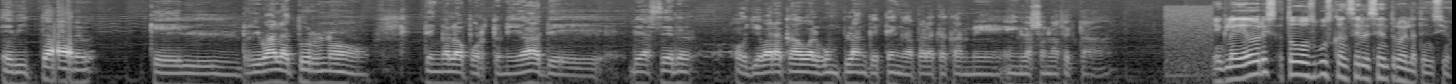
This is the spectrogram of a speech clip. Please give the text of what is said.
evitar que el rival a turno tenga la oportunidad de, de hacer o llevar a cabo algún plan que tenga para atacarme en la zona afectada. En Gladiadores todos buscan ser el centro de la atención.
